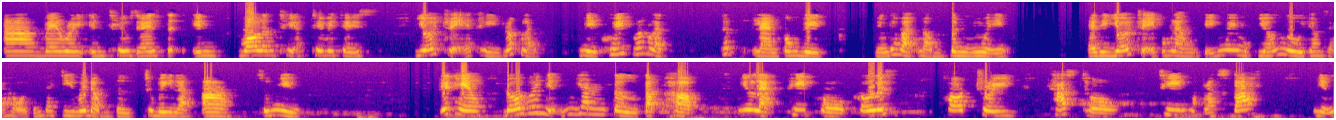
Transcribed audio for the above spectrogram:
are very enthusiastic in volunteer activities. Giới trẻ thì rất là nhiệt huyết rất là thích làm công việc những cái hoạt động tình nguyện. Vậy thì giới trẻ cũng là chỉ nguyên một giới người trong xã hội chúng ta chia với động từ to be là are số nhiều. Tiếp theo, đối với những danh từ tập hợp như là people, police, poetry, castle, team hoặc là staff, những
